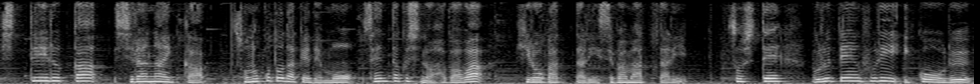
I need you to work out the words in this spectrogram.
知っているか知らないかそのことだけでも選択肢の幅は広がったり狭まったり。そしてグルテンフリーイコール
